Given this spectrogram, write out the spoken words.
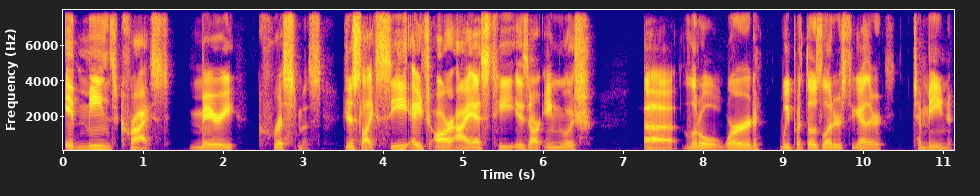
It means Christ. Merry Christmas. Just like C H R I S T is our English uh, little word, we put those letters together to mean,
